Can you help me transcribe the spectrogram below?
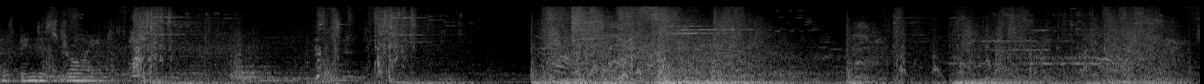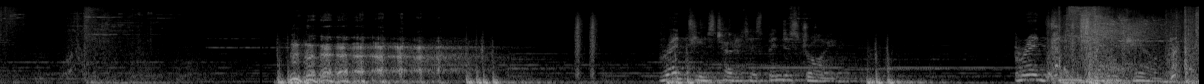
has been destroyed. Red Team's turret has been destroyed. Red Team double kill.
